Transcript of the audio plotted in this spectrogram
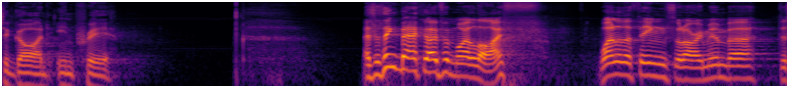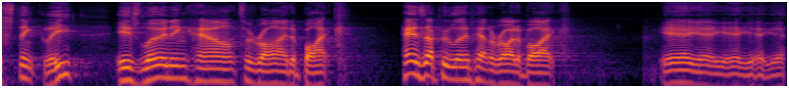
to God in prayer. As I think back over my life, one of the things that I remember distinctly is learning how to ride a bike. Hands up who learned how to ride a bike. Yeah, yeah, yeah, yeah, yeah.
